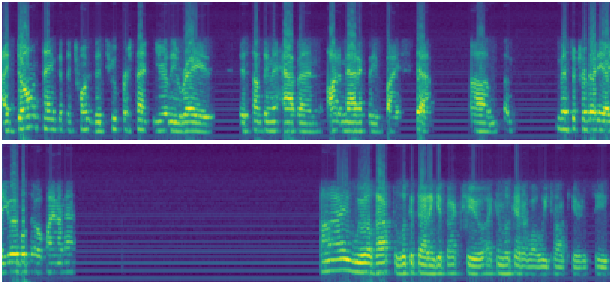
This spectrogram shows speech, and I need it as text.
I don't think that the, tw- the 2% yearly raise is something that happened automatically by step. Um, Mr. Trivedi, are you able to opine on that? I will have to look at that and get back to you. I can look at it while we talk here to see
